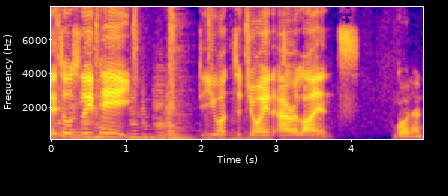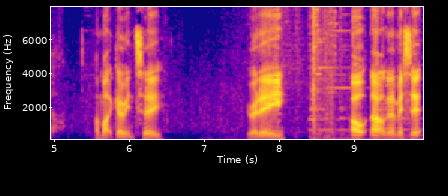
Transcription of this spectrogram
Little Sloopy! Do you want to join our alliance? I'm going in. I might go in too. You ready? Oh, no, I'm going to miss it.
